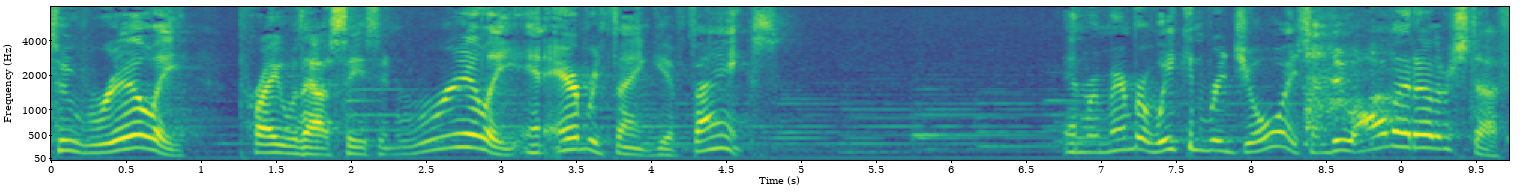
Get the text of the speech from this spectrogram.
to really pray without ceasing, really in everything give thanks. And remember, we can rejoice and do all that other stuff.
